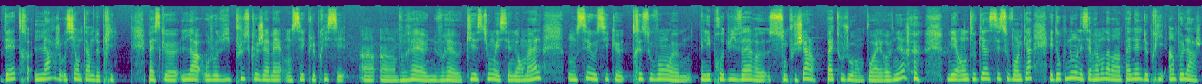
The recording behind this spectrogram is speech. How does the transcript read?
d'être large aussi en termes de prix. Parce que là, aujourd'hui, plus que jamais, on sait que le prix, c'est un, une vraie euh, question et c'est normal. On sait aussi que très souvent, euh, les produits verts euh, sont plus chers. pas toujours, on pourrait y revenir, mais en tout cas, c'est souvent le cas. Et donc, nous, on essaie vraiment d'avoir un panel de prix un peu large.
